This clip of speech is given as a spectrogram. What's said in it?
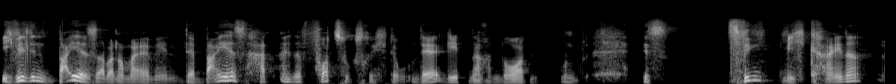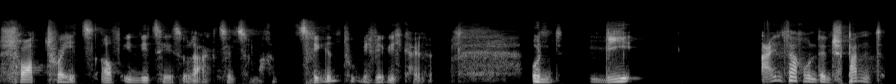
Ich will den Bias aber nochmal erwähnen. Der Bias hat eine Vorzugsrichtung und der geht nach Norden. Und es zwingt mich keiner, Short Trades auf Indizes oder Aktien zu machen. Zwingen tut mich wirklich keiner. Und wie einfach und entspannt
